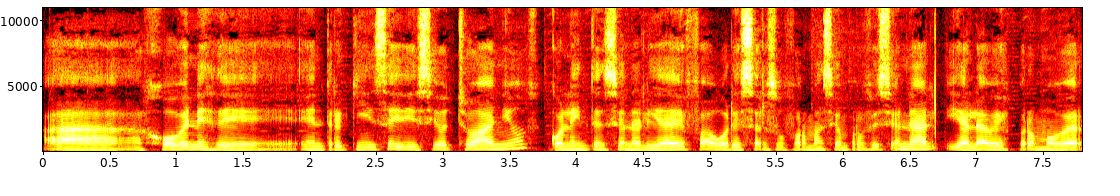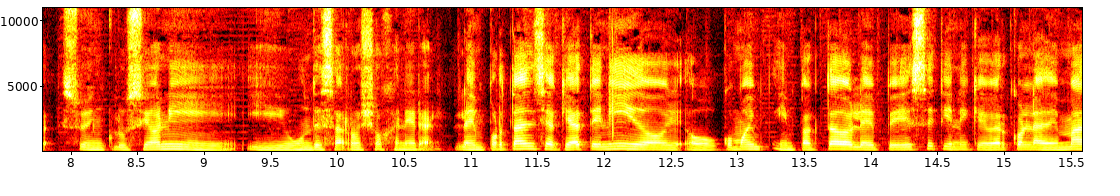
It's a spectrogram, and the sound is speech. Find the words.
a jóvenes de entre 15 y 18 años con la intencionalidad de favorecer su formación profesional y a la vez promover su inclusión y, y un desarrollo general. La importancia que ha tenido o cómo ha impactado la EPS tiene que ver con la demanda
